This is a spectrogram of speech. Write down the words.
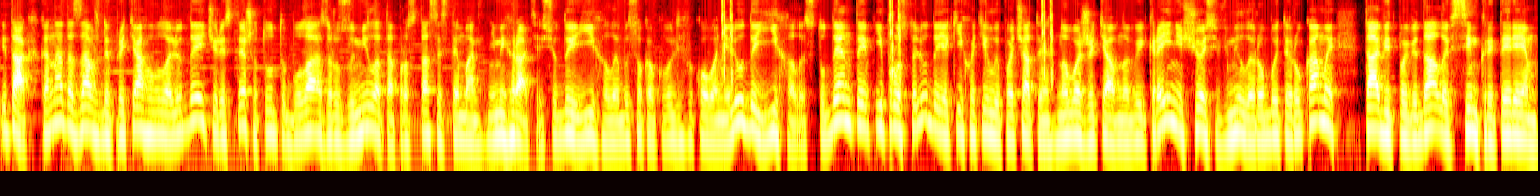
І так, Канада завжди притягувала людей через те, що тут була зрозуміла та проста система імміграції. Сюди їхали висококваліфіковані люди, їхали студенти і просто люди, які хотіли почати нове життя в новій країні, щось вміли робити руками та відповідали всім критеріям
